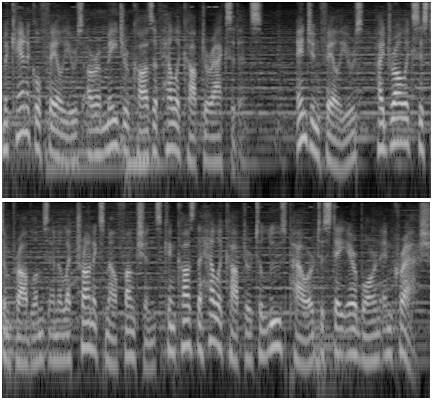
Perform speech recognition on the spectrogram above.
Mechanical failures are a major cause of helicopter accidents. Engine failures, hydraulic system problems and electronics malfunctions can cause the helicopter to lose power to stay airborne and crash.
